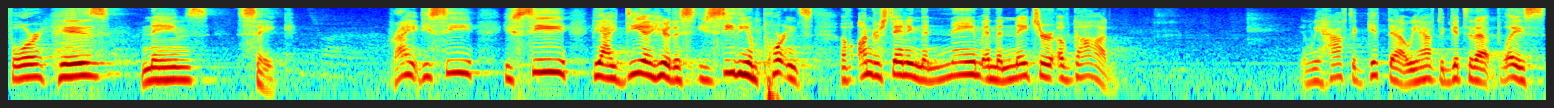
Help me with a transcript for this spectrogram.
For his name's sake. Right? Do you see you see the idea here, this, you see the importance of understanding the name and the nature of God. And we have to get that. We have to get to that place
